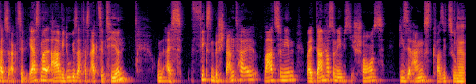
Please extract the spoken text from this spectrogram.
halt zu akzeptieren, erstmal A, wie du gesagt hast, akzeptieren und als fixen Bestandteil wahrzunehmen, weil dann hast du nämlich die Chance, diese Angst quasi zu, ja.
